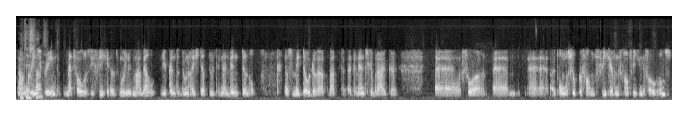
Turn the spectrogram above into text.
Nou, een green screen met vogels die vliegen, dat is moeilijk. Maar wel, je kunt het doen als je dat doet in een windtunnel. Dat is een methode wat, wat de mensen gebruiken uh, voor uh, het onderzoeken van, vliegen, van vliegende vogels.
